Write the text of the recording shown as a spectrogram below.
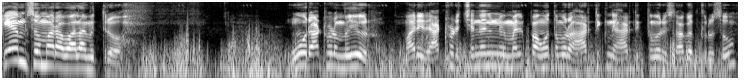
કેમ છો મારા વાલા મિત્રો? હું રાઠોડ મયુર, મારી રાઠોડ ચેનલની મલપા હું તમારું હાર્દિકને હાર્દિક તમારું સ્વાગત કરું છું.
